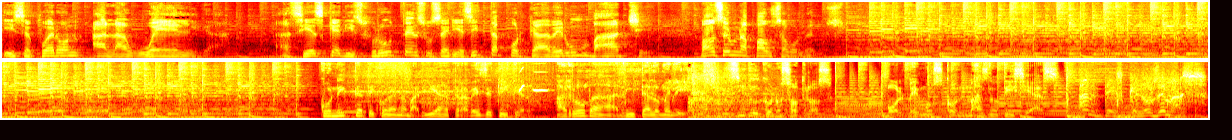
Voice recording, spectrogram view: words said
y se fueron a la huelga. Así es que disfruten su seriecita porque va a haber un bache. Vamos a hacer una pausa, volvemos. Conéctate con Ana María a través de Twitter, arroba Anita Lomelí. Sigue con nosotros. Volvemos con más noticias. Antes que los demás.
